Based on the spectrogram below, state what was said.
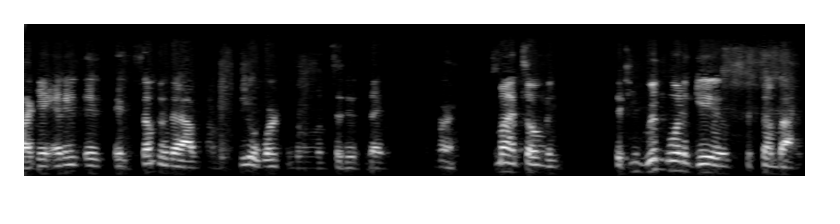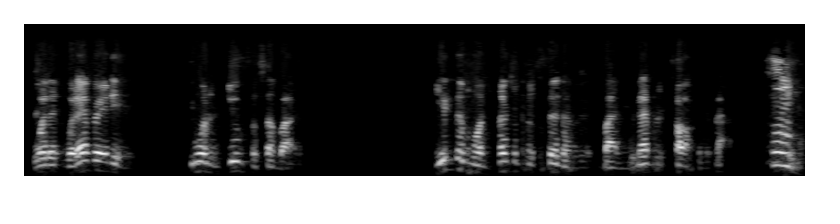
like, and it, it it's something that I'm, I'm still working on to this day. Right. Somebody told me if you really want to give to somebody, whatever it is you want to do for somebody, give them 100 percent of it by never talking about it. Mm.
